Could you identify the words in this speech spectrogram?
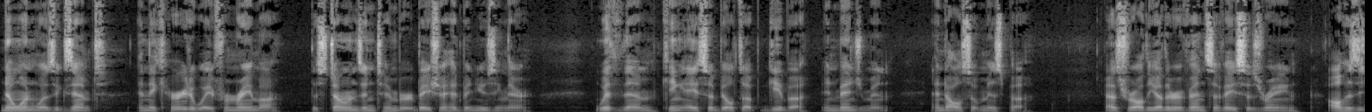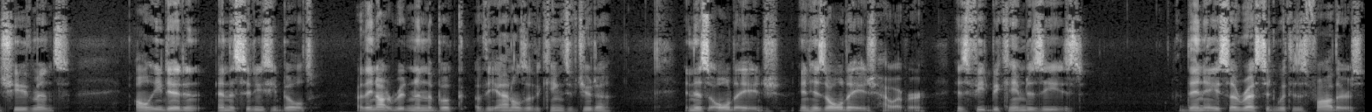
No one was exempt, and they carried away from Ramah the stones and timber Baasha had been using there. With them King Asa built up Geba in Benjamin, and also Mizpah. As for all the other events of Asa's reign, all his achievements, all he did, and the cities he built, are they not written in the book of the annals of the kings of Judah? In this old age, in his old age, however, his feet became diseased. Then Asa rested with his fathers,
